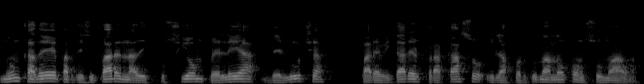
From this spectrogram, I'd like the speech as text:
Nunca debe participar en la discusión, pelea, de lucha para evitar el fracaso y la fortuna no consumada.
